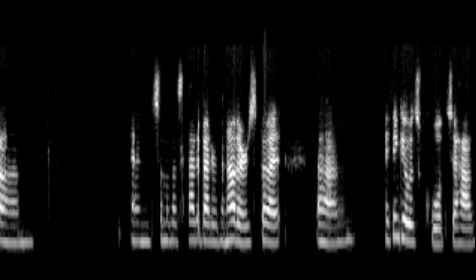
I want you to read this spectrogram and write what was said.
Um and some of us had it better than others, but um I think it was cool to have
